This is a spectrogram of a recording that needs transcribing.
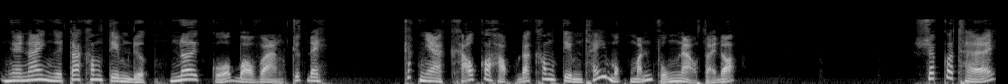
Ngày nay người ta không tìm được nơi của bò vàng trước đây. Các nhà khảo cổ học đã không tìm thấy một mảnh vụn nào tại đó. Rất có thể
